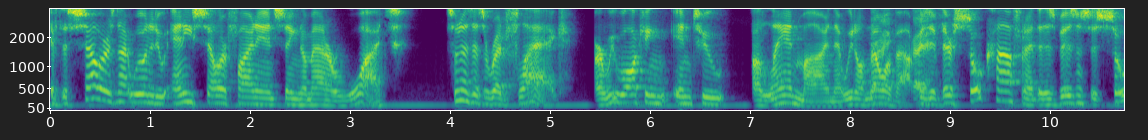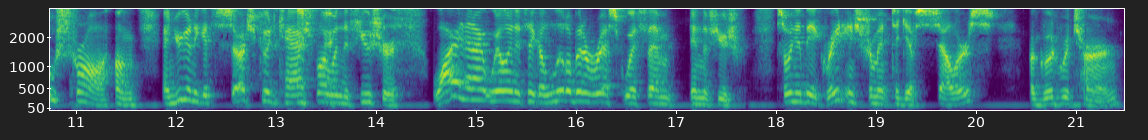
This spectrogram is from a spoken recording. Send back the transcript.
if the seller is not willing to do any seller financing no matter what, sometimes that's a red flag. Are we walking into a landmine that we don't know Right, about? Because right. if they're so confident that this business is so strong and you're going to get such good cash flow in the future, why are they not willing to take a little bit of risk with them in the future? So it can be a great instrument to give sellers a good return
